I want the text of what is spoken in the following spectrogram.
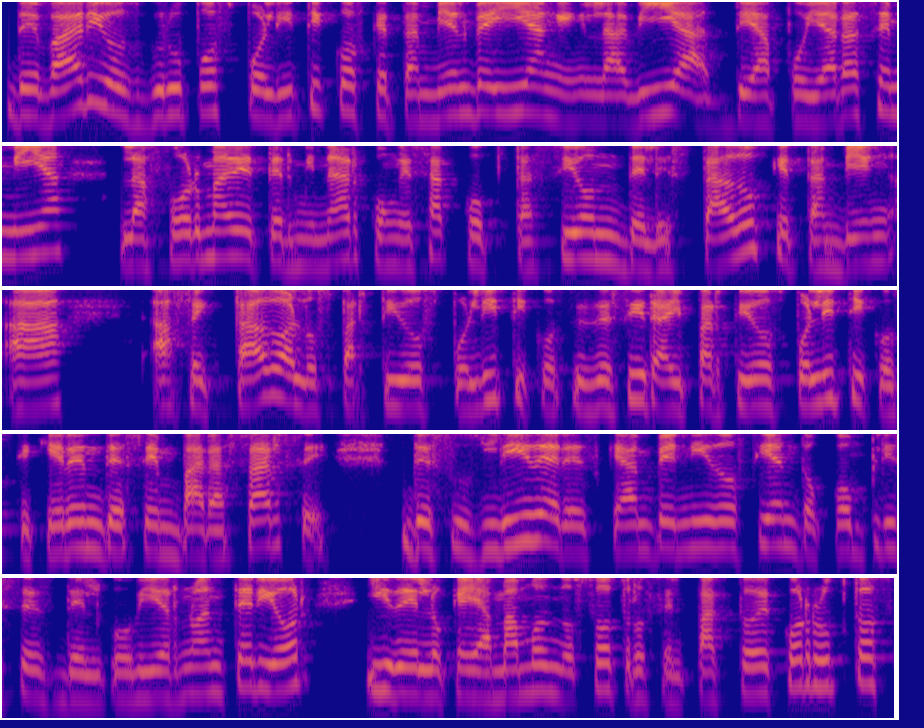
de varios grupos políticos que también veían en la vía de apoyar a Semilla la forma de terminar con esa cooptación del Estado que también ha afectado a los partidos políticos, es decir, hay partidos políticos que quieren desembarazarse de sus líderes que han venido siendo cómplices del gobierno anterior y de lo que llamamos nosotros el pacto de corruptos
